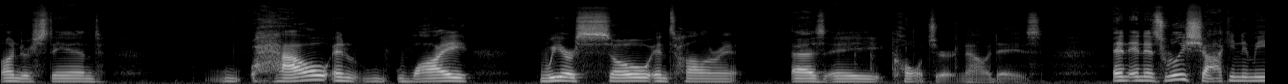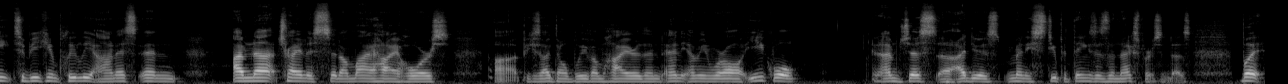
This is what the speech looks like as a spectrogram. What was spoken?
understand how and why we are so intolerant as a culture nowadays. And and it's really shocking to me to be completely honest and I'm not trying to sit on my high horse uh, because I don't believe I'm higher than any I mean we're all equal and I'm just uh, I do as many stupid things as the next person does. But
